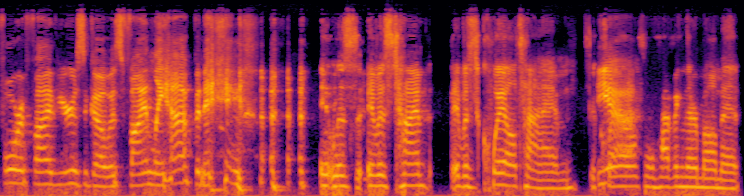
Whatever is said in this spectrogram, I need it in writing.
four or five years ago is finally happening. It was it was time it was quail time. The Yeah. quails are having their moment.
